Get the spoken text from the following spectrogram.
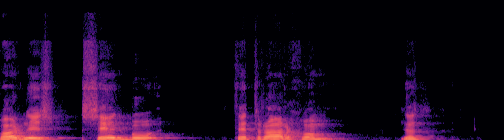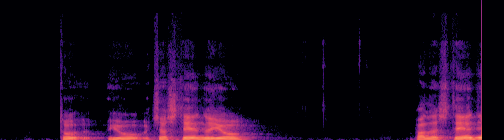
Кожний син був тетрархом над тою частиною Палестини,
